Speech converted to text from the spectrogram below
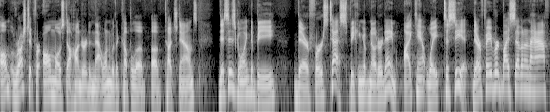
rushed it for almost 100 in that one with a couple of, of touchdowns. This is going to be their first test. Speaking of Notre Dame, I can't wait to see it. They're favored by seven and a half.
